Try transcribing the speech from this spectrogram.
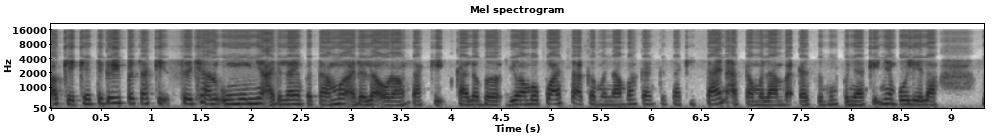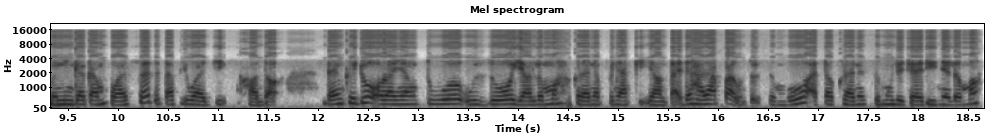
Okey, kategori pesakit secara umumnya adalah yang pertama adalah orang sakit. Kalau ber, dia orang berpuasa akan menambahkan kesakitan atau melambatkan sembuh penyakitnya, bolehlah meninggalkan puasa tetapi wajib qada. Dan kedua orang yang tua, uzur, yang lemah kerana penyakit yang tak ada harapan untuk sembuh atau kerana semula jadinya lemah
